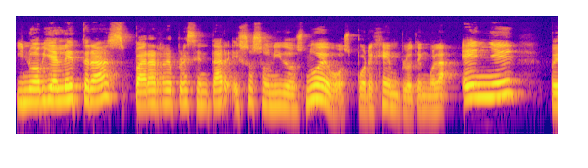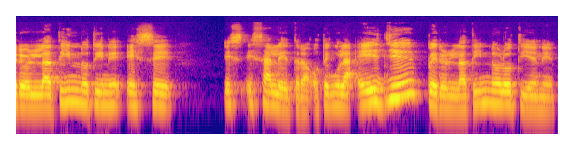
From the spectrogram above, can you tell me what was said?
y no había letras para representar esos sonidos nuevos. Por ejemplo, tengo la ñ, pero el latín no tiene ese, es, esa letra. O tengo la elle, pero el latín no lo tiene.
